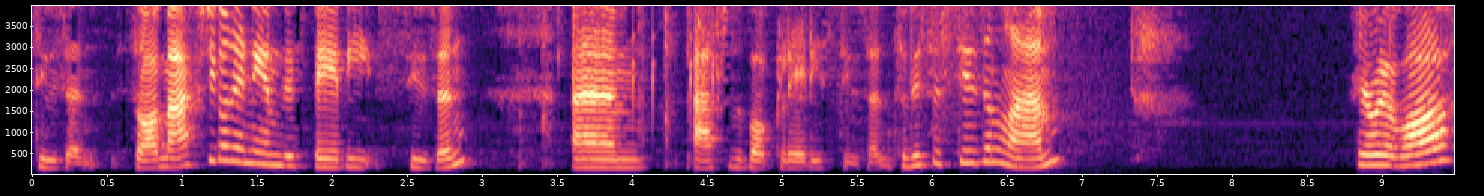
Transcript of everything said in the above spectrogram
Susan. So I'm actually going to name this baby Susan um, after the book Lady Susan. So this is Susan Lamb. Here we are.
